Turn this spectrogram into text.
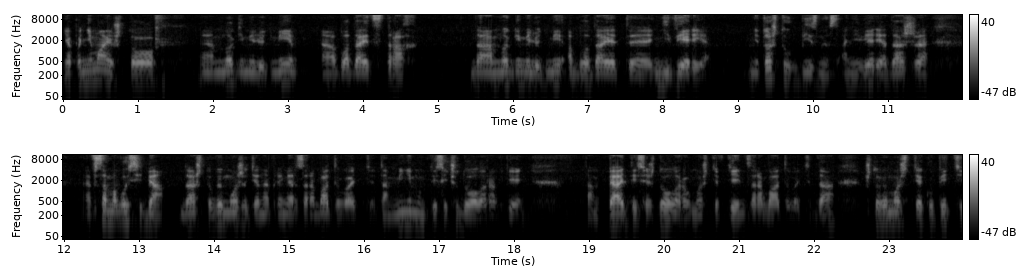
Я понимаю, что э, многими людьми обладает страх, да, многими людьми обладает э, неверие. Не то, что в бизнес, а неверие даже э, в самого себя, да, что вы можете, например, зарабатывать э, там минимум тысячу долларов в день, там пять тысяч долларов можете в день зарабатывать, да, что вы можете купить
